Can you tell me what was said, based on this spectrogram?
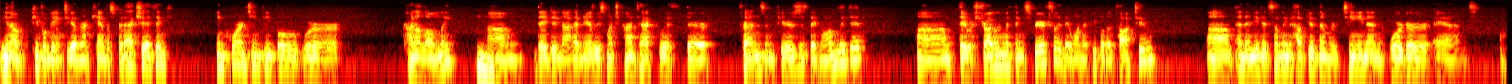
you know, people being together on campus. But actually, I think in quarantine, people were kind of lonely. Mm-hmm. Um, they did not have nearly as much contact with their friends and peers as they normally did. Um, they were struggling with things spiritually. They wanted people to talk to, um, and they needed something to help give them routine and order. And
